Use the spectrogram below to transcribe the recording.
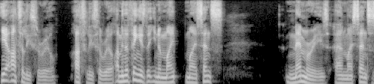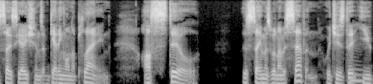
Yeah, utterly surreal. Utterly surreal. I mean, the thing is that, you know, my, my sense memories and my sense associations of getting on a plane are still the same as when I was seven, which is that Mm. you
